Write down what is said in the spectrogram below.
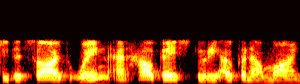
to decide when and how best to reopen our mine.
